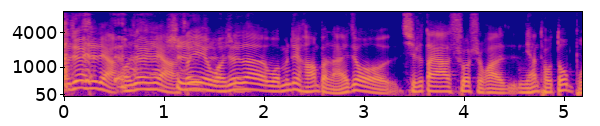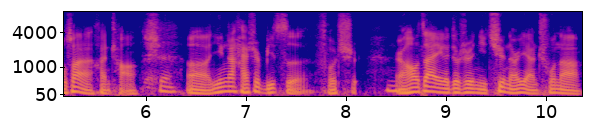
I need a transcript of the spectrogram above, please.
我觉得是这样，我觉得是这样，所以我觉得我们这行本来就其实大家说实话年头都不算很长，是，呃，应该还是彼此扶持。嗯然后再一个就是你去哪儿演出呢？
